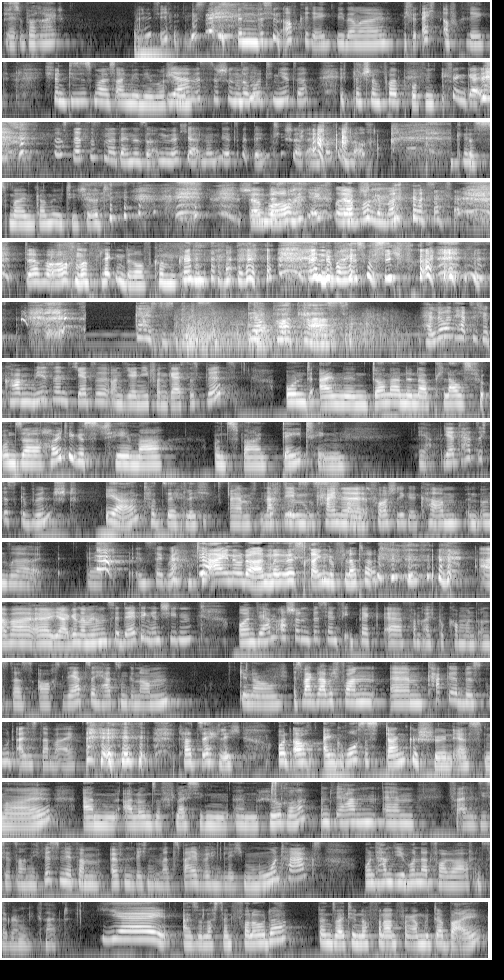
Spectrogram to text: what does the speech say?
Bist du bereit? Weiß ich nicht. Ich bin ein bisschen aufgeregt wieder mal. Ich bin echt aufgeregt. Ich finde, dieses Mal ist angenehmer schon. Ja, bist du schon so routinierter? Ich bin schon voll Profi. Ich finde geil. Das letztes Mal deine Sockenlöcher an und jetzt hat dein T-Shirt einfach ein Loch. Okay. Das ist mein Gammel-T-Shirt. Schön, da dass du dich extra da hübsch war- gemacht hast. Da war auch mal Flecken drauf kommen können. Wenn du weißt, was ich meine. Geistesblitz. Der Podcast. Hallo und herzlich willkommen. Wir sind Jette und Jenny von Geistesblitz. Und einen donnernden Applaus für unser heutiges Thema. Und zwar Dating. Ja, Jette hat sich das gewünscht, Ja, tatsächlich. ähm, nachdem ist keine spannend. Vorschläge kamen in unserer äh, Instagram. Der eine oder andere ist reingeflattert. Aber äh, ja, genau, wir haben uns für Dating entschieden und wir haben auch schon ein bisschen Feedback äh, von euch bekommen und uns das auch sehr zu Herzen genommen. Genau. Es war, glaube ich, von ähm, Kacke bis gut alles dabei. Tatsächlich. Und auch ein großes Dankeschön erstmal an alle unsere fleißigen ähm, Hörer. Und wir haben, ähm, für alle, die es jetzt noch nicht wissen, wir veröffentlichen immer zweiwöchentlich montags und haben die 100 Follower auf Instagram geknackt. Yay! Also lasst ein Follow da, dann seid ihr noch von Anfang an mit dabei.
